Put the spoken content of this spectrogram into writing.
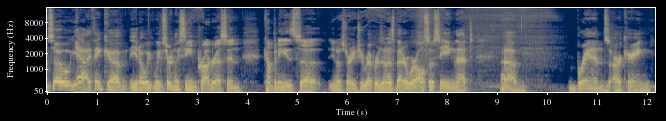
So yeah, I think um, you know we, we've certainly seen progress in companies uh, you know starting to represent us better. We're also seeing that um, brands are carrying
